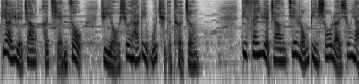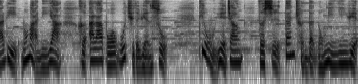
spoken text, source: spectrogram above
第二乐章和前奏具有匈牙利舞曲的特征。”第三乐章兼容并收了匈牙利、罗马尼亚和阿拉伯舞曲的元素，第五乐章则是单纯的农民音乐。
